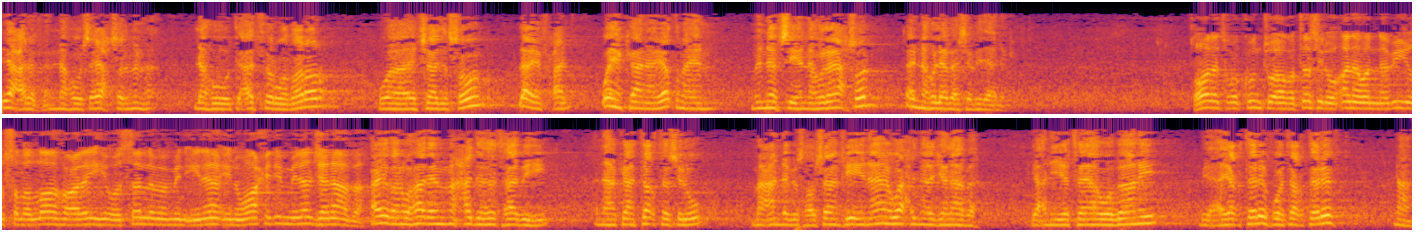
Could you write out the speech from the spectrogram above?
يعرف أنه سيحصل منه له تأثر وضرر وإفساد الصوم لا يفعل. وإن كان يطمئن من نفسه أنه لا يحصل فإنه لا بأس بذلك. قالت وكنت أغتسل أنا والنبي صلى الله عليه وسلم من إناء واحد من الجنابة. أيضا وهذا مما حدثتها به أنها كانت تغتسل مع النبي صلى الله عليه وسلم في إناء واحد من الجنابة. يعني يتناوبان يغترف وتغترف. نعم.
